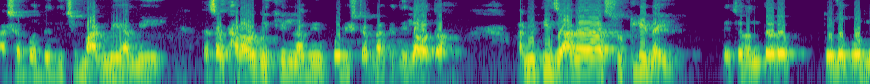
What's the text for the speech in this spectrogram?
अशा पद्धतीची मागणी आम्ही त्याचा ठराव देखील आम्ही उपरिष्ठांना दिला होता. आणि ती जागा सुटली नाही. त्याच्यानंतर तो जो कोण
